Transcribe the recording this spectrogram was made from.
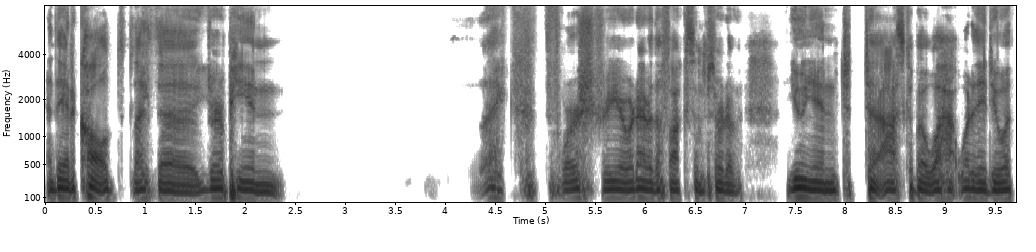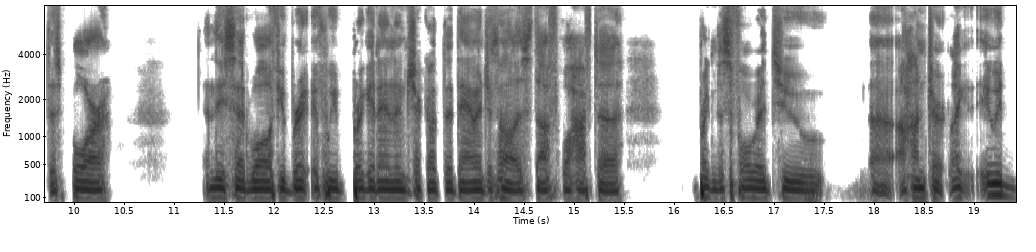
and they had called like the European like forestry or whatever the fuck some sort of union to, to ask about what ha- what do they do with this boar and they said well if you bring if we bring it in and check out the damages and all this stuff we'll have to bring this forward to uh, a hunter. Like it would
